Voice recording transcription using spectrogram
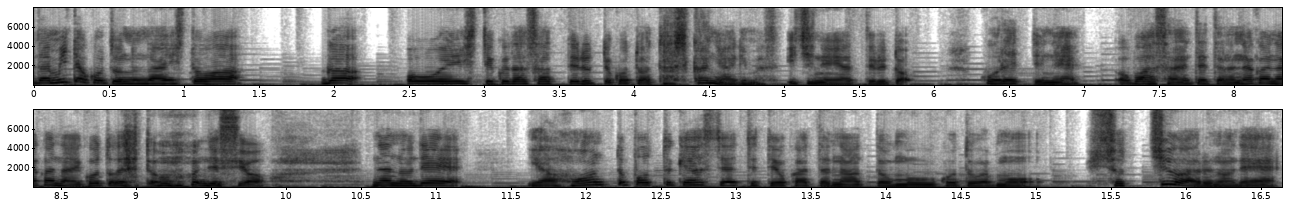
だ見たことのない人はが応援してくださってるってことは確かにあります。1年やってると。これってねおばあさんやってたらなかなかないことだと思うんですよ。なのでいやほんとポッドキャストやっててよかったなと思うことがもうしょっちゅうあるので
